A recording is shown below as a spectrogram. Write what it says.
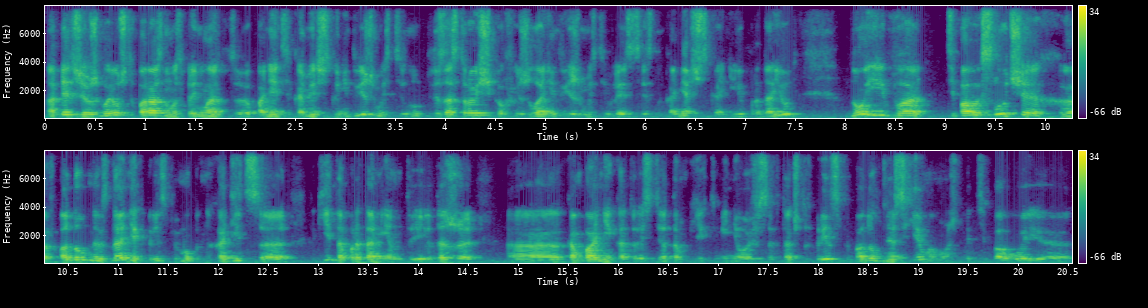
Опять же, я уже говорил, что по-разному воспринимают э, понятие коммерческой недвижимости. Ну, для застройщиков и жилая недвижимость является, естественно, коммерческой, они ее продают. Но и в типовых случаях э, в подобных зданиях, в принципе, могут находиться какие-то апартаменты или даже э, компании, которые сидят там в каких-то мини-офисах. Так что, в принципе, подобная схема может быть типовой э,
